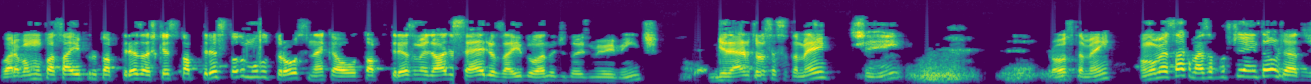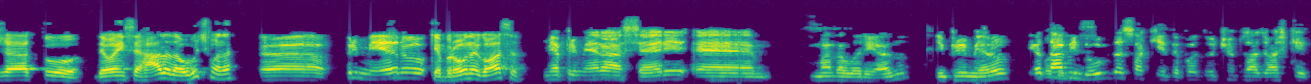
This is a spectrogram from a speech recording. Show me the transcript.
Agora vamos passar aí pro top 3. Acho que esse top 3 todo mundo trouxe, né? Que é o top 3 melhores sérios aí do ano de 2020. Guilherme trouxe essa também? Sim. Trouxe também. Vamos começar, começa por ti então, já, já tu deu a encerrada da última, né? Uh, primeiro. Quebrou o negócio? Minha primeira série é Mandaloriano. E primeiro, eu tava em dúvida, só que depois do último episódio eu acho que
